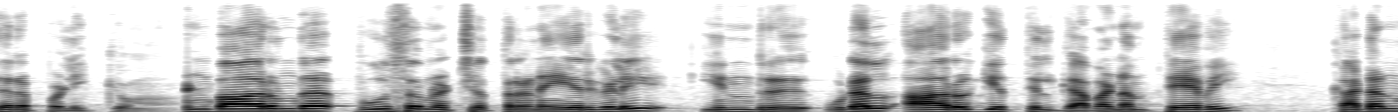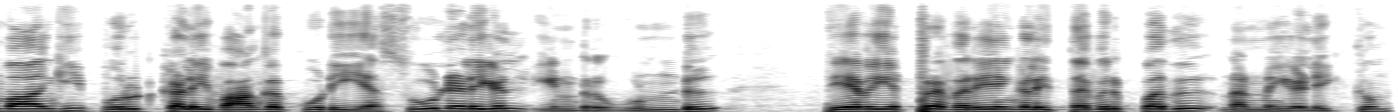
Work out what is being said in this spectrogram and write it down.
சிறப்பளிக்கும். அன்பார்ந்த பூசம் நட்சத்திர நேயர்களே இன்று உடல் ஆரோக்கியத்தில் கவனம் தேவை. கடன் வாங்கி பொருட்களை வாங்கக்கூடிய சூழ்நிலைகள் இன்று உண்டு. தேவையற்ற விரயங்களை தவிர்ப்பது நன்மை அளிக்கும்.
